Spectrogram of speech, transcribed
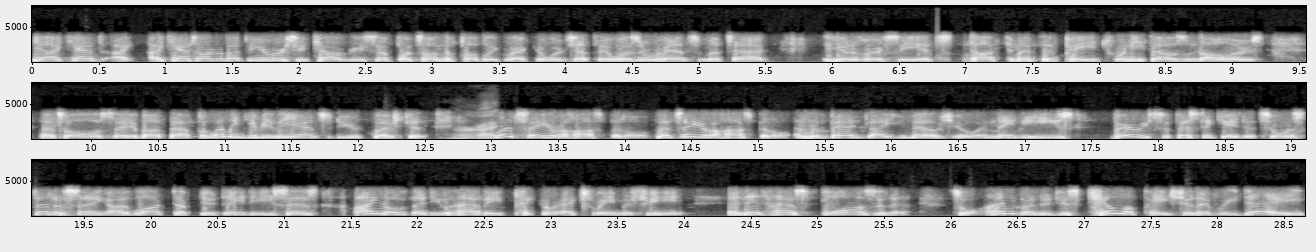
Yeah, I can't. I, I can't talk about the University of Calgary except what's on the public record, which that there was a ransom attack. The university, it's documented, paid twenty thousand dollars. That's all I'll say about that. But let me give you the answer to your question. All right. Let's say you're a hospital. Let's say you're a hospital, and the bad guy emails you, and maybe he's very sophisticated. So instead of saying, I've locked up your data, he says, I know that you have a picker x ray machine and it has flaws in it. So I'm going to just kill a patient every day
